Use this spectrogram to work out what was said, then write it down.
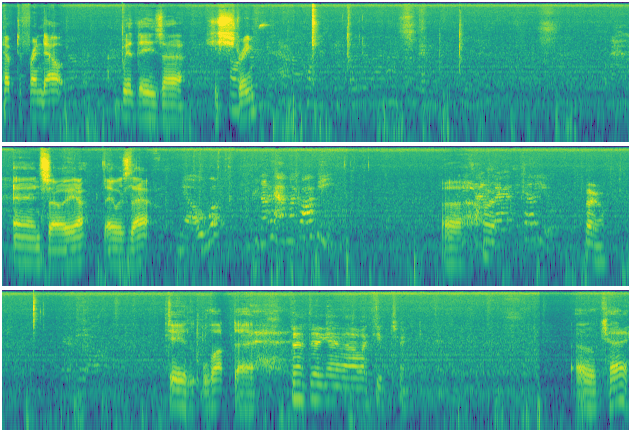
helped a friend out with his uh, his stream. And so yeah, there was that. No, you're not have my coffee. Uh, I there you dude, what the? go. Didn't do it again. Like keep trade. Okay.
